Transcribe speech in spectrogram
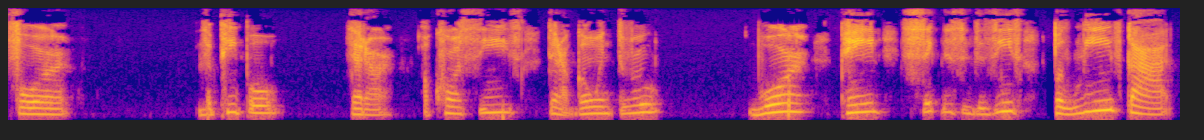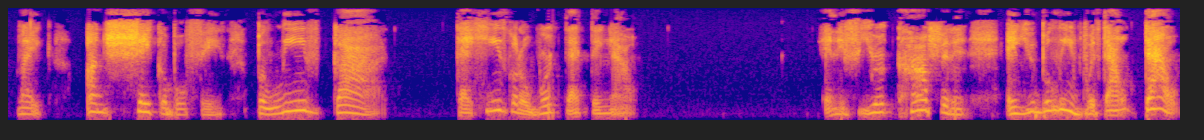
for the people that are across seas, that are going through war, pain, sickness, and disease, believe God like unshakable faith. Believe God that He's going to work that thing out. And if you're confident and you believe without doubt,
